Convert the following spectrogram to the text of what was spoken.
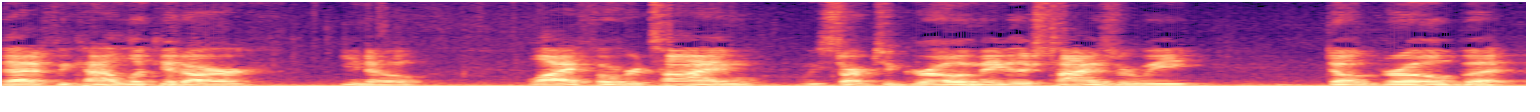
that if we kind of look at our, you know, life over time, we start to grow and maybe there's times where we don't grow, but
